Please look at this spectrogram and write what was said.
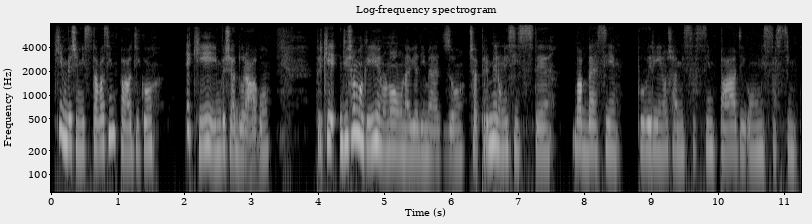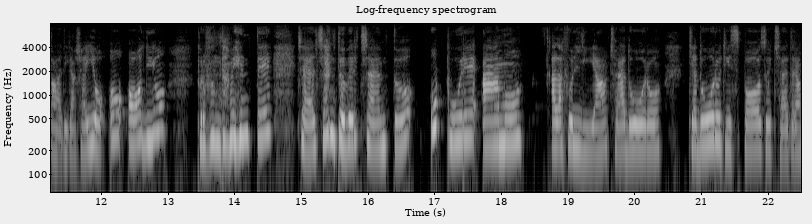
chi invece mi stava simpatico e chi invece adoravo. Perché diciamo che io non ho una via di mezzo, cioè per me non esiste, vabbè sì, poverino, cioè mi sta simpatico, mi sta simpatica, cioè io o odio profondamente, cioè al 100%, oppure amo alla follia, cioè adoro, ti adoro, ti sposo, eccetera.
